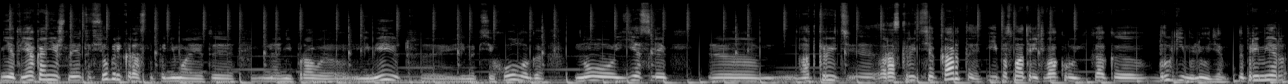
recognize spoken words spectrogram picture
Нет, я, конечно, это все прекрасно понимаю, это они право имеют э, и на психолога, но если э, открыть, э, раскрыть все карты и посмотреть вокруг, как другим людям. Например,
